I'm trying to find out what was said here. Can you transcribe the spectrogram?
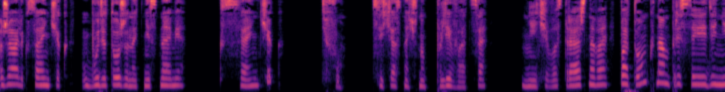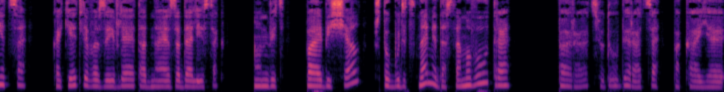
Жаль, Ксанчик будет ужинать не с нами. Ксанчик? Тьфу, сейчас начну плеваться. Ничего страшного, потом к нам присоединится кокетливо заявляет одна из одолисок. Он ведь пообещал, что будет с нами до самого утра. Пора отсюда убираться, пока я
